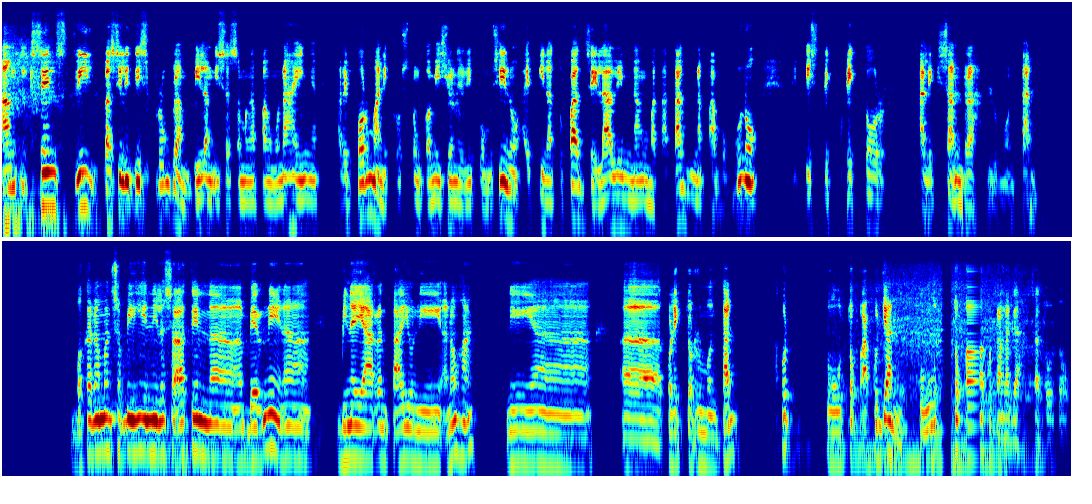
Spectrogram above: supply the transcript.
ang Exchange Trade Facilities Program bilang isa sa mga pangunahing reforma ni Custom Commissioner Pomusino ay pinatupad sa ilalim ng matatag na pamumuno ni District Collector Alexandra Lumontan. Baka naman sabihin nila sa atin na Bernie na binayaran tayo ni ano ha ni uh, uh, Collector Lumontan. Ako tutok ako diyan. Tutok ako talaga sa tutok.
